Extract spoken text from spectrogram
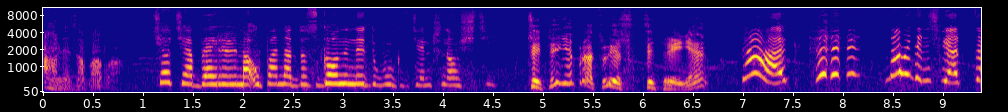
Ale zabawa. Ciocia Beryl ma u pana dozgonny dług wdzięczności. Czy ty nie pracujesz w cytrynie? Tak! Mały ten świat, co?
